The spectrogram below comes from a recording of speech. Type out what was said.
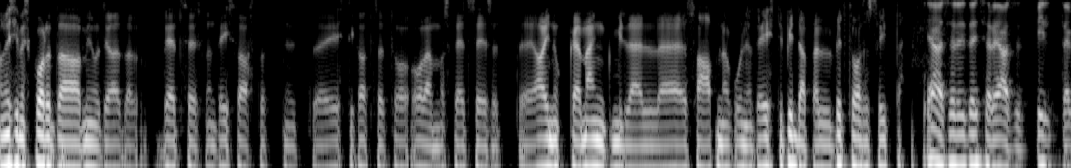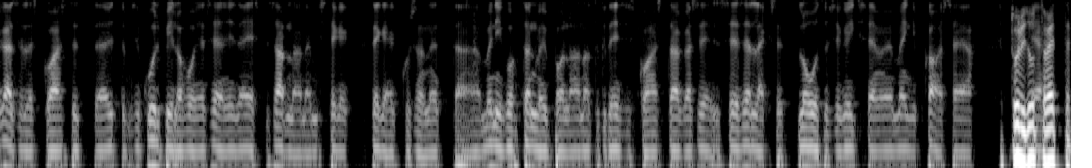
on esimest korda minu teada WRC-s või on teist aastat nüüd Eesti katsed olemas WRC-s, et ainuke mäng, millel saab nagu nii-öelda Eesti pilda peal virtuaalselt sõita. ja see oli täitsa reaalselt pilte ka sellest kohast, et ütleme, see kulbilohu ja see oli täiesti sarnane, mis tegelikult tegelikkus on, et mõni koht on võib-olla natuke teisest kohast, aga see, see selleks, et loodus ja kõik see mängib kaasa ja. tuli tuttav ette?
